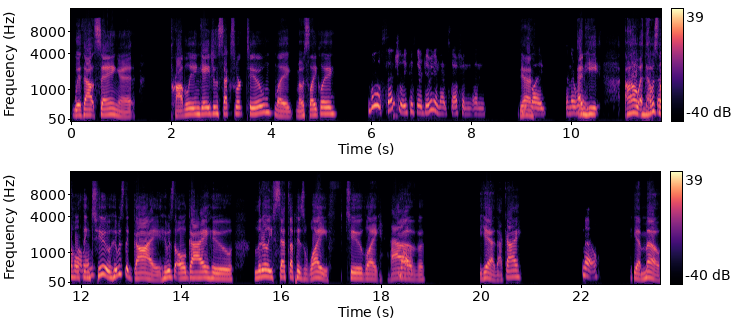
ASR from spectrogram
without saying it probably engage in sex work too, like most likely. well, essentially, because they're giving him that stuff, and and Yeah. like, and they're and he oh and that was the whole thing them. too who was the guy who was the old guy who literally sets up his wife to like have yeah that guy Moe. Yeah mo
